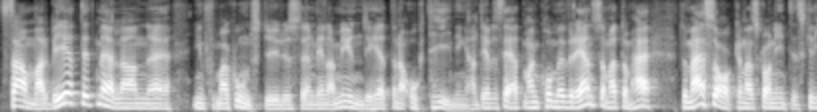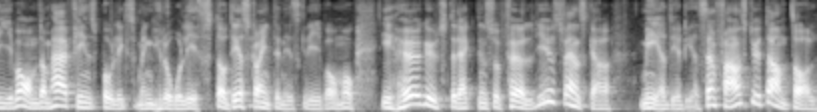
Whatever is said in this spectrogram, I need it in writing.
samarbetet mellan eh, Informationsstyrelsen, mellan myndigheterna och tidningarna. Det vill säga att man kom överens om att de här, de här sakerna ska ni inte skriva om. De här finns på liksom en grå lista och det ska inte ni skriva om. Och I hög utsträckning så följde ju svenska medier det. Sen fanns det ju ett antal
